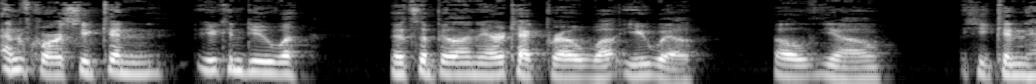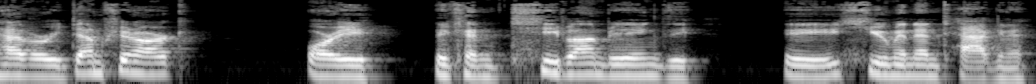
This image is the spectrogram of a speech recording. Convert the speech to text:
and of course you can you can do what it's a billionaire tech bro what you will. Well, you know he can have a redemption arc, or he he can keep on being the the human antagonist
